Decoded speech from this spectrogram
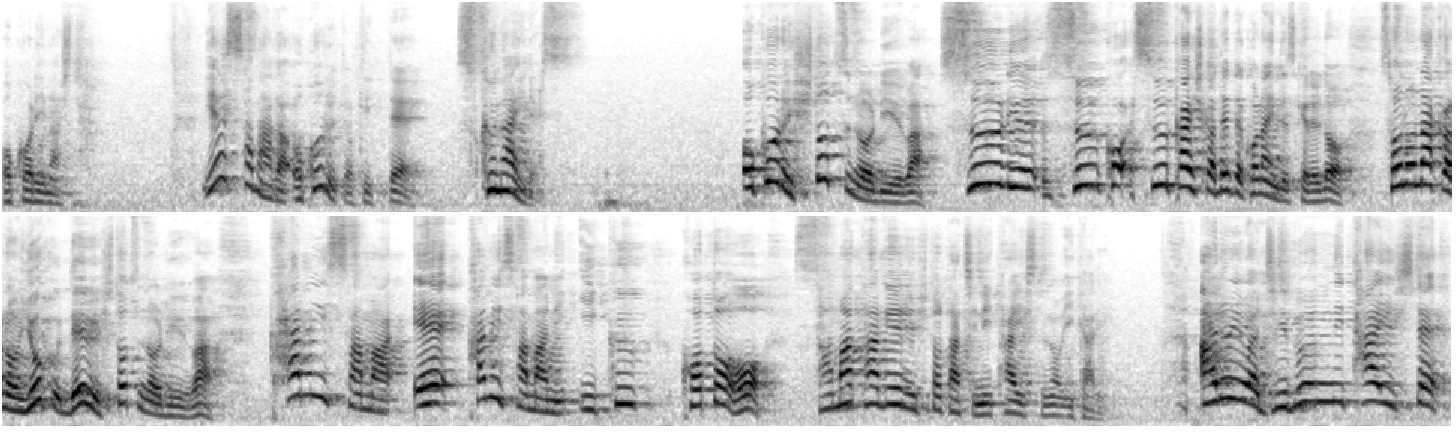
怒りました。イエス様が怒る時って少ないです。起こる一つの理由は数数数回しか出てこないんですけれどその中のよく出る一つの理由は神様へ神様に行くことを妨げる人たちに対しての怒り。あるいは自分に対して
